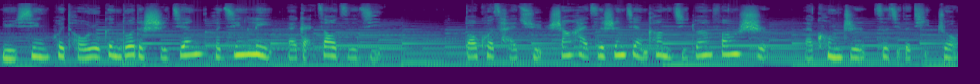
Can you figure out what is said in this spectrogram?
女性会投入更多的时间和精力来改造自己，包括采取伤害自身健康的极端方式来控制自己的体重。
